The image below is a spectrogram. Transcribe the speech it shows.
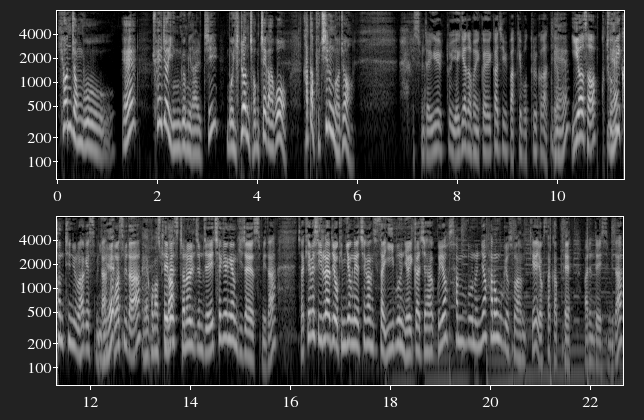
현 정부의 최저임금이랄지 뭐 이런 정책하고 갖다 붙이는 거죠. 알겠습니다. 이게 또 얘기하다 보니까 여기까지밖에 못 들을 것 같아요. 예. 이어서 to be 예. continue로 하겠습니다. 예. 고맙습니다. 네, 고맙습니다. KBS 저널리즘 J의 최경영 기자였습니다. 자, KBS 일라디오 김경래 최강시사 2부는 여기까지 하고요. 3부는요 한홍구 교수와 함께 역사 카페 마련되어 있습니다.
